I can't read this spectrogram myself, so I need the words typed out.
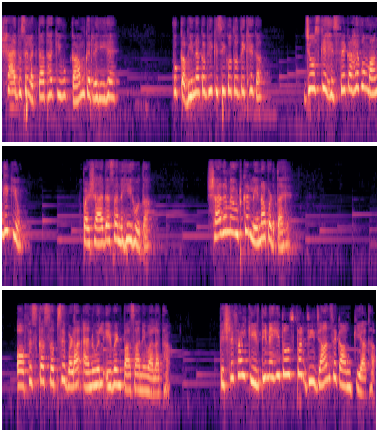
शायद उसे लगता था कि वो काम कर रही है। वो कभी ना कभी किसी को तो दिखेगा। जो उसके हिस्से का है वो मांगे क्यों? पर शायद ऐसा नहीं होता। शायद हमें उठकर लेना पड़ता है। ऑफ़िस का सबसे बड़ा एनुअल इवेंट पास आने वाला था। पिछले साल कीर्ति ने ही तो उस पर जी जान से काम किया था।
